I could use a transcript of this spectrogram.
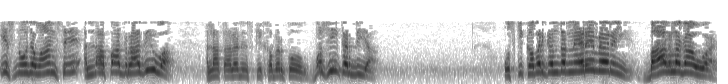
اس نوجوان سے اللہ پاک راضی ہوا۔ اللہ تعالی نے اس کی قبر کو وسیع کر دیا۔ اس کی قبر کے اندر نہریں بہ رہی ہیں۔ باغ لگا ہوا ہے۔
